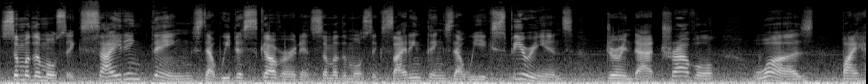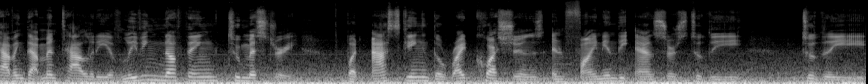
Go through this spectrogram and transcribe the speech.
some of the most exciting things that we discovered and some of the most exciting things that we experienced during that travel was by having that mentality of leaving nothing to mystery but asking the right questions and finding the answers to the to the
